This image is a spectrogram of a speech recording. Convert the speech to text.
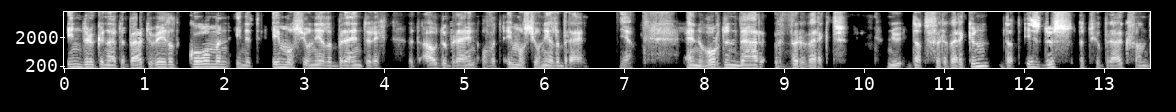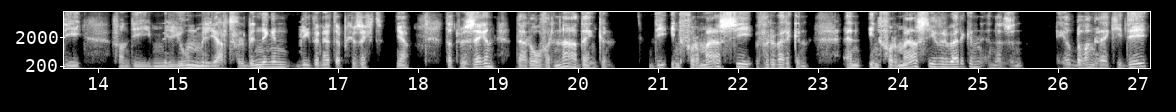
indrukken uit de buitenwereld komen in het emotionele brein terecht, het oude brein of het emotionele brein. Ja, en worden daar verwerkt. Nu, dat verwerken, dat is dus het gebruik van die, van die miljoen, miljard verbindingen die ik daarnet heb gezegd. Ja? Dat we zeggen, daarover nadenken. Die informatie verwerken. En informatie verwerken, en dat is een heel belangrijk idee,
